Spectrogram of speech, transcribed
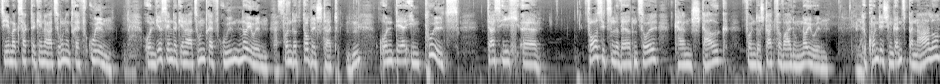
Sie haben ja gesagt, der Generationentreff Ulm. Und wir sind der Generationentreff Ulm Neu-Ulm von der Doppelstadt. Mhm. Und der Impuls, dass ich äh, Vorsitzender werden soll, kam stark von der Stadtverwaltung Neu-Ulm. Ja. Der Grund ist ein ganz banaler.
